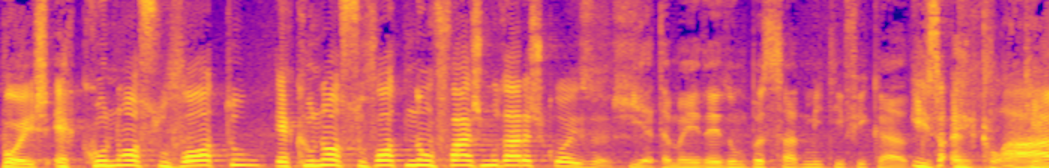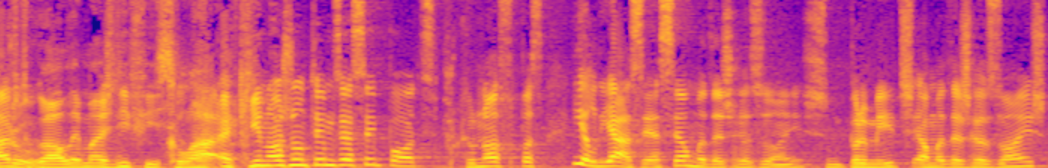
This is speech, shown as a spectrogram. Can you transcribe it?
Pois é que o nosso voto é que o nosso voto não faz mudar as coisas. E é também a ideia de um passado mitificado. Exa- é Que em claro. Portugal é mais difícil. Claro, é? aqui nós não temos essa hipótese, porque o nosso pass... E aliás, essa é uma das razões, se me permites, é uma das razões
